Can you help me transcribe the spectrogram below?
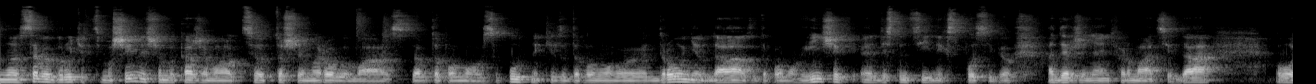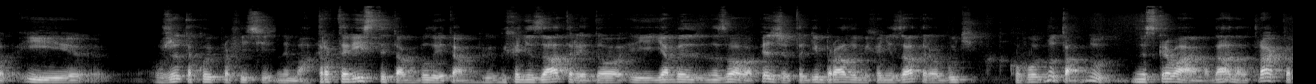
на себе беруть ці машини, що ми кажемо, це те, що ми робимо за допомогою супутників, за допомогою дронів, да, за допомогою інших е, дистанційних способів одержання інформації. Да. От. І вже такої професії нема. Трактористи там були там механізатори, до і я би назвав, опять же, тоді брали механізатора будь-кого, ну там, ну не скриваємо, да, на трактор.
